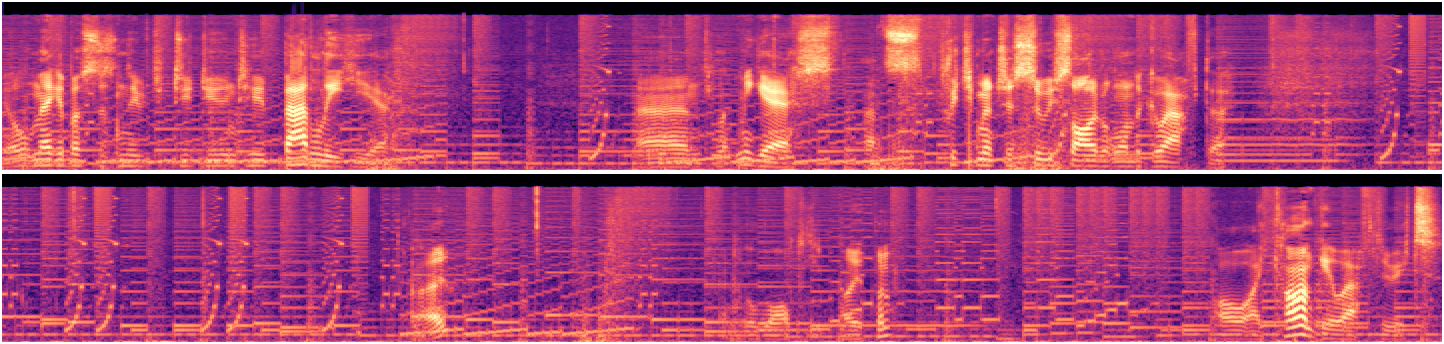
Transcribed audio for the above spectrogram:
The old Mega Busters doesn't do doing too badly here. And let me guess, that's pretty much a suicidal one to go after. Hello? Little wall open. Oh, I can't go after it.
